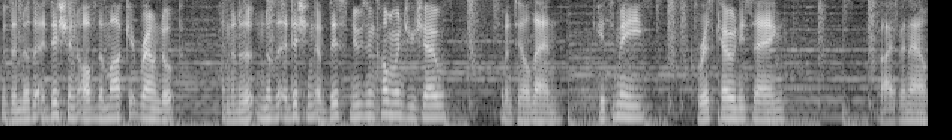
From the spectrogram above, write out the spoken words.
with another edition of the Market Roundup and another edition of this news and commentary show. So until then, it's me, Chris Coney saying bye for now.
